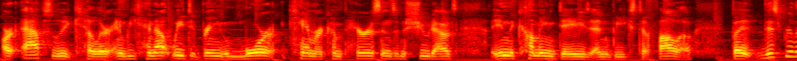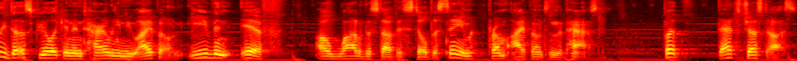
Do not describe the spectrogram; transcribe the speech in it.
are absolutely killer, and we cannot wait to bring you more camera comparisons and shootouts in the coming days and weeks to follow. But this really does feel like an entirely new iPhone, even if a lot of the stuff is still the same from iPhones in the past. But that's just us.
